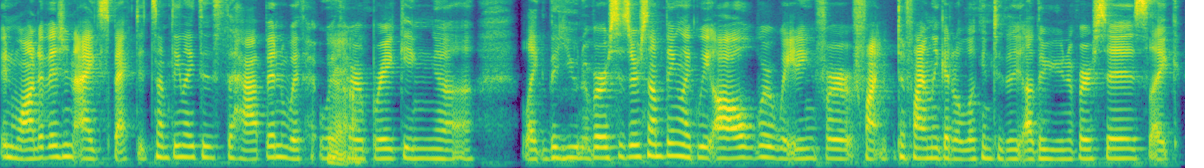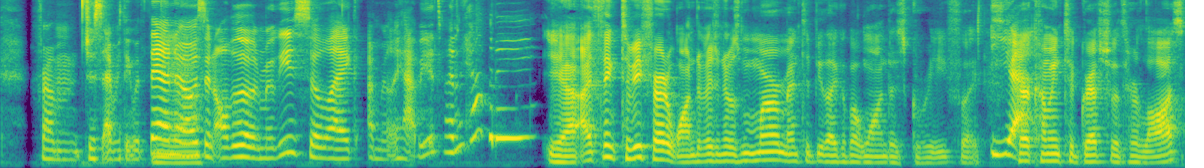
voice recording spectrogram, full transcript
in WandaVision I expected something like this to happen with with Yeah. her breaking uh like the universes or something. Like we all were waiting for fin- to finally get a look into the other universes like from just everything with Thanos and all the other movies. So like I'm really happy it's finally happening. Yeah, I think to be fair to WandaVision, it was more meant to be like about Wanda's grief, like Yeah. her coming to grips with her loss.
